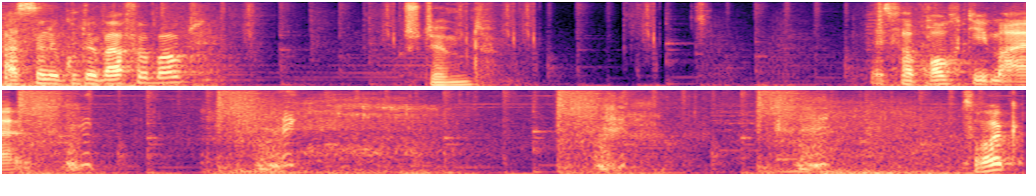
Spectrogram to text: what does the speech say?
Hast du eine gute Waffe überhaupt? Stimmt. Jetzt verbraucht die mal. Zurück.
